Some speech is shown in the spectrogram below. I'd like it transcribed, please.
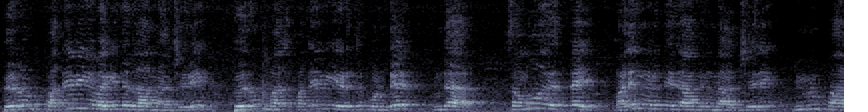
பெரும் பதவியை வகித்ததா இருந்தாலும் சரி பெரும் பதவியை எடுத்துக்கொண்டு இந்த சமூகத்தை வழிநடத்தியதாக இருந்தாலும் சரி இன்னும் பல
